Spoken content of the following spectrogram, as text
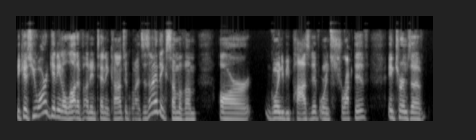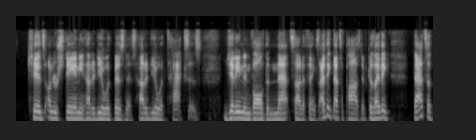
because you are getting a lot of unintended consequences, and I think some of them are going to be positive or instructive in terms of kids understanding how to deal with business, how to deal with taxes, getting involved in that side of things. I think that's a positive because I think that's a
